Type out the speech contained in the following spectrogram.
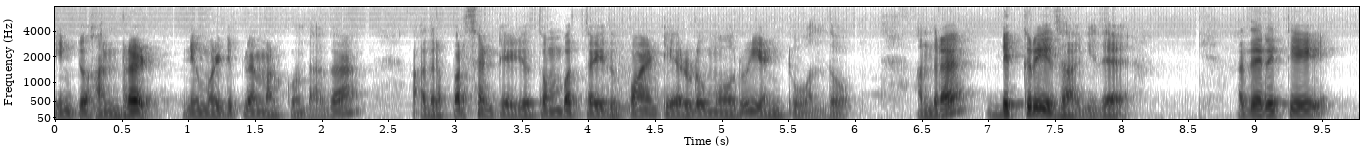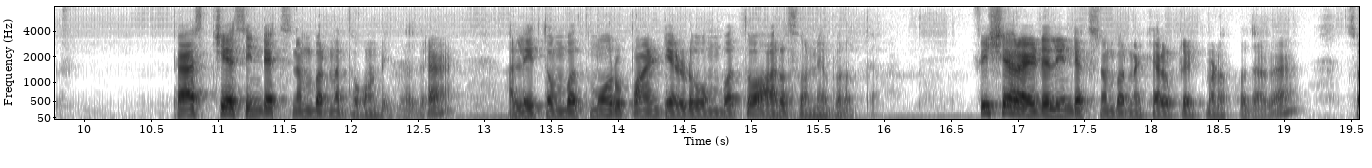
ಇಂಟು ಹಂಡ್ರೆಡ್ ನೀವು ಮಲ್ಟಿಪ್ಲೈ ಮಾಡಿಕೊಂಡಾಗ ಅದರ ಪರ್ಸೆಂಟೇಜು ತೊಂಬತ್ತೈದು ಪಾಯಿಂಟ್ ಎರಡು ಮೂರು ಎಂಟು ಒಂದು. ಅಂದರೆ ಡಿಕ್ರೀಸ್ ಆಗಿದೆ. ಅದೇ ರೀತಿ ಪ್ಯಾಸ್ಚೇಸ್ ಇಂಡೆಕ್ಸ್ ನಂಬರ್ನ ತೊಗೊಂಡಿದ್ದಾದರೆ ಅಲ್ಲಿ ತೊಂಬತ್ತ್ಮೂರು ಪಾಯಿಂಟ್ ಎರಡು ಒಂಬತ್ತು ಆರು ಸೊನ್ನೆ ಬರುತ್ತೆ. ಫಿಶರ್ ಐಡಲ್ ಇಂಡೆಕ್ಸ್ ನಂಬರ್ನ ಕ್ಯಾಲ್ಕುಲೇಟ್ ಮಾಡೋಕ್ಕೆ ಹೋದಾಗ so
